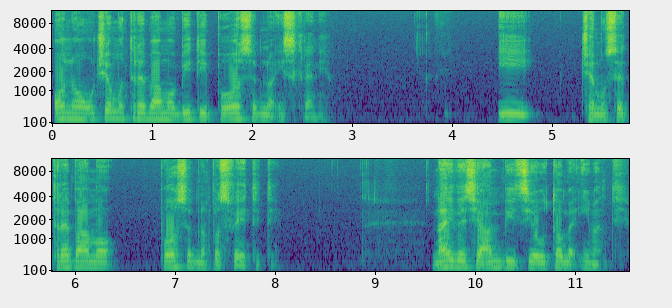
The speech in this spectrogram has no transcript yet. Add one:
ono u čemu trebamo biti posebno iskreni i čemu se trebamo posebno posvetiti. Najveće ambicije u tome imati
